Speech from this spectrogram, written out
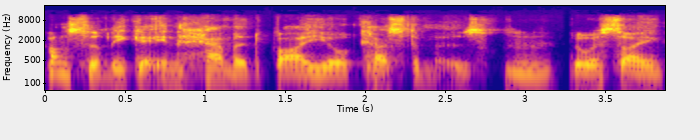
constantly getting hammered by your customers mm. who are saying,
